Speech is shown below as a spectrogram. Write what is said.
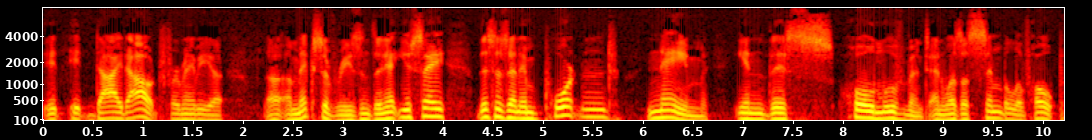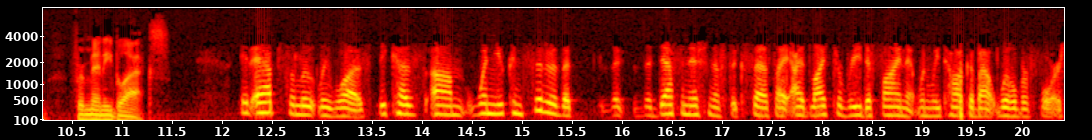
it, it died out for maybe a, a mix of reasons, and yet you say this is an important name in this whole movement and was a symbol of hope for many blacks. It absolutely was, because um, when you consider the, the, the definition of success, I, would like to redefine it when we talk about Wilberforce.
